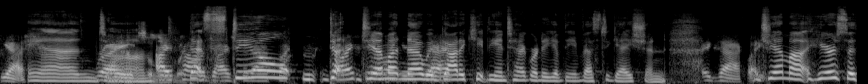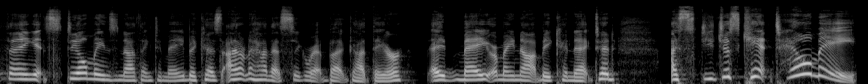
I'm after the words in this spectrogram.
Yes. And Right. um, Absolutely. I That's for still, that, but M- D- my Gemma. No, we've that- got to keep the integrity of the investigation. exactly. Gemma, here's the thing: it still means nothing to me because I don't know how that cigarette butt got there. It may or may not be connected. I, s- you just can't tell me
